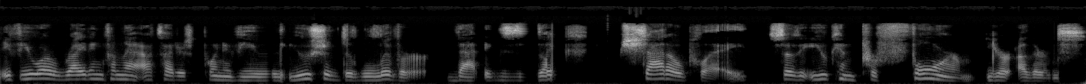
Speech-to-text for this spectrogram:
If you are writing from that outsider's point of view, you should deliver that exotic shadow play so that you can perform your otherness.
